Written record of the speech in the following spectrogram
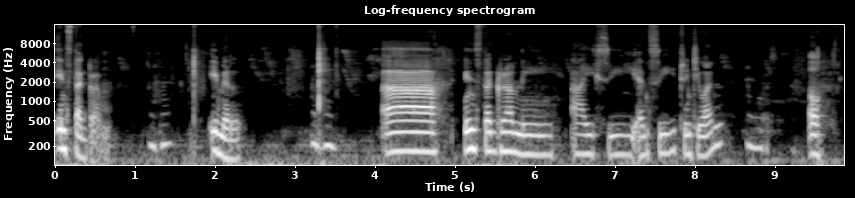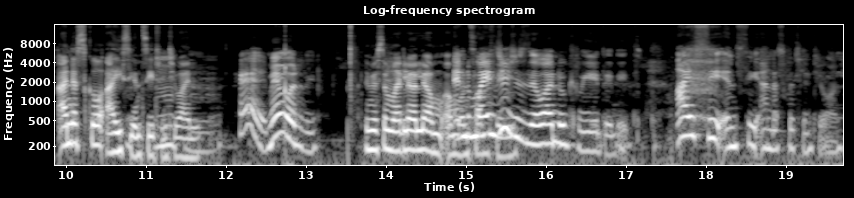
instagram Mhm. email Mhm. uh instagram ni icnc21 Mm. oh underscore icnc21 Mm. Hey, memory. Nimesema leo leo and she's the one who created it. ICNC underscore 21.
